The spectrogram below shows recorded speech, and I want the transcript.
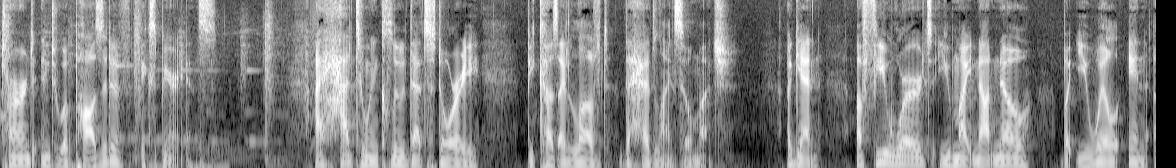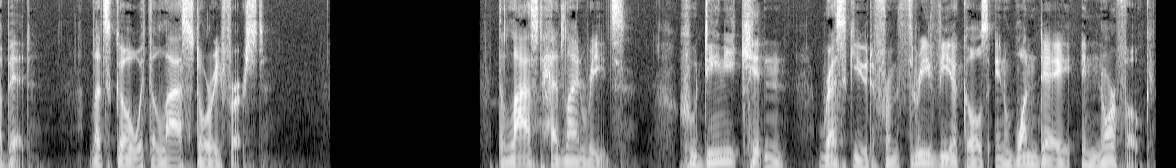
turned into a positive experience. I had to include that story because I loved the headline so much. Again, a few words you might not know, but you will in a bit. Let's go with the last story first. The last headline reads Houdini kitten rescued from three vehicles in one day in Norfolk.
